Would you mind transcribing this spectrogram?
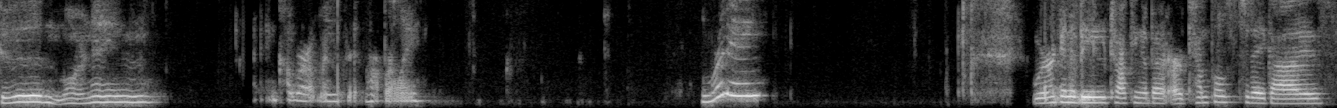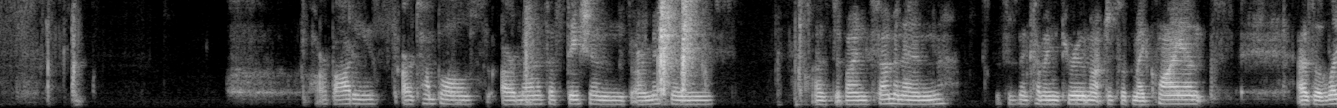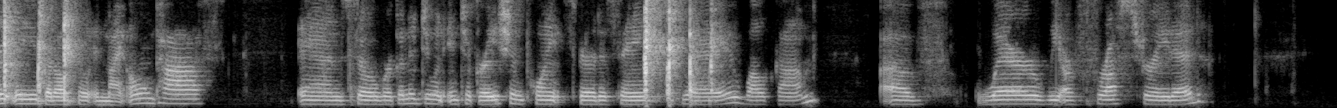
Good morning. I didn't cover up my zip properly. Morning. We're going to be talking about our temples today, guys. Our bodies, our temples, our manifestations, our missions as divine feminine. This has been coming through not just with my clients as of lately, but also in my own path. And so we're going to do an integration point, Spirit is saying today, welcome, of where we are frustrated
